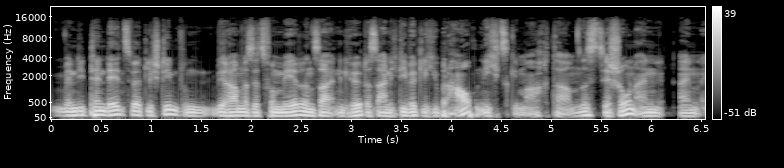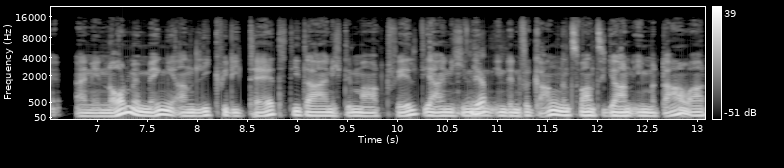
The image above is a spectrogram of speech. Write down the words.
wenn die Tendenz wirklich stimmt, und wir haben das jetzt von mehreren Seiten gehört, dass eigentlich die wirklich überhaupt nichts gemacht haben, das ist ja schon ein, ein, eine enorme Menge an Liquidität, die da eigentlich dem Markt fehlt, die eigentlich in, ja. den, in den vergangenen 20 Jahren immer da war.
